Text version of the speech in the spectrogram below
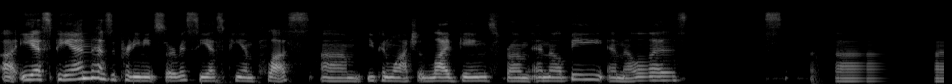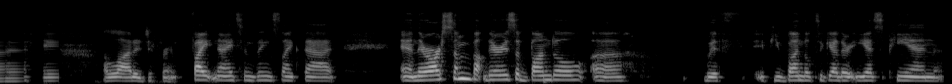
Uh, ESPN has a pretty neat service, ESPN Plus. Um, you can watch live games from MLB, MLS, uh, a lot of different fight nights and things like that. And there are some, there is a bundle uh, with, if you bundle together ESPN,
